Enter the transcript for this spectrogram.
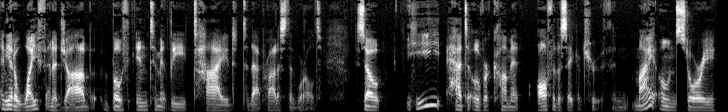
And he had a wife and a job, both intimately tied to that Protestant world. So he had to overcome it all for the sake of truth. And my own story,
